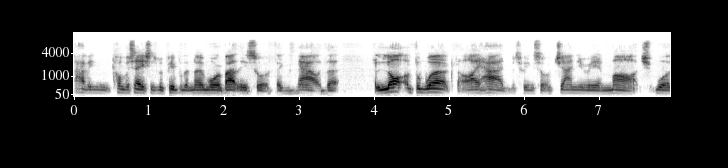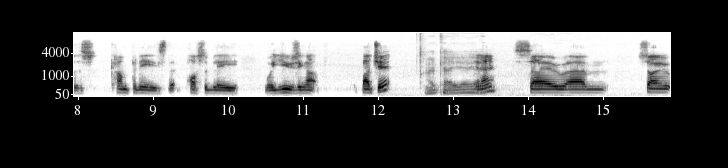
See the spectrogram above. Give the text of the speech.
having conversations with people that know more about these sort of things now that a lot of the work that I had between sort of January and March was companies that possibly were using up budget Okay, yeah, yeah. you know so um so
